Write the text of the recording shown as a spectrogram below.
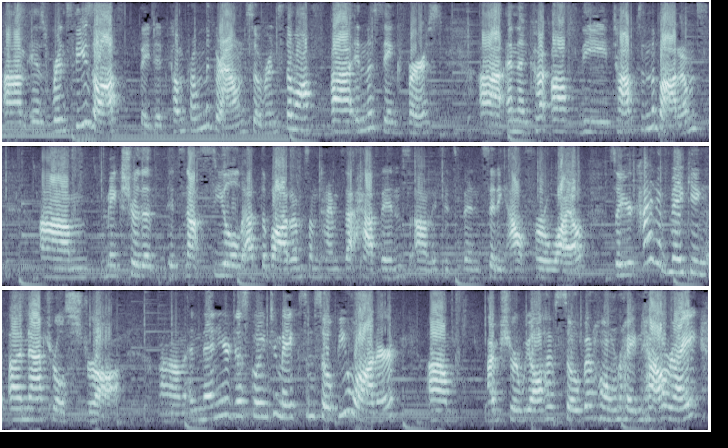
um, is rinse these off. They did come from the ground, so rinse them off uh, in the sink first. Uh, and then cut off the tops and the bottoms. Um, make sure that it's not sealed at the bottom. Sometimes that happens um, if it's been sitting out for a while. So you're kind of making a natural straw. Um, and then you're just going to make some soapy water. Um, I'm sure we all have soap at home right now, right?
